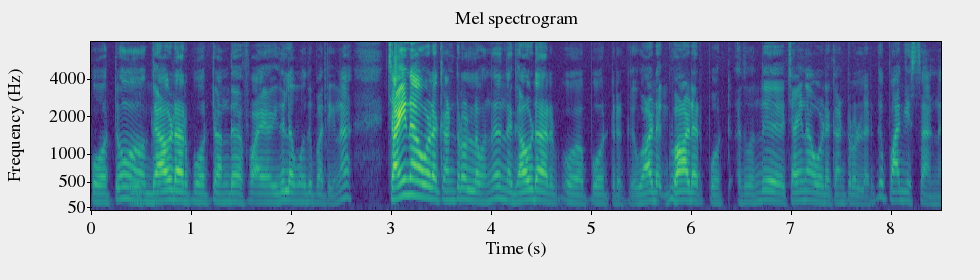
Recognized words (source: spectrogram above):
போர்ட்டும் கவுடார் போர்ட் அந்த இதில் வந்து பார்த்திங்கன்னா சைனாவோட கண்ட்ரோலில் வந்து அந்த கவுடார் போர்ட் இருக்குது வாடர் குவாடர் போர்ட். அது வந்து சைனாவோட கண்ட்ரோலில் இருக்குது பாகிஸ்தான்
